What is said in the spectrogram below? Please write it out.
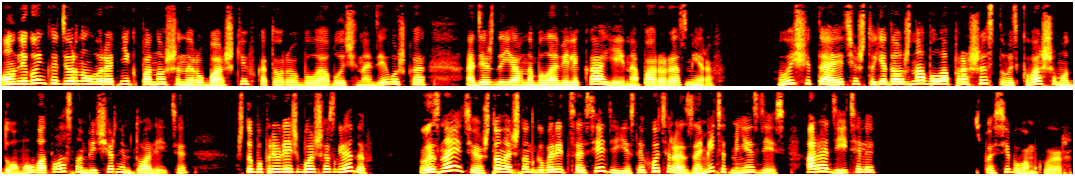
Он легонько дернул воротник поношенной рубашки, в которую была облачена девушка. Одежда явно была велика ей на пару размеров. «Вы считаете, что я должна была прошествовать к вашему дому в атласном вечернем туалете, чтобы привлечь больше взглядов? Вы знаете, что начнут говорить соседи, если хоть раз заметят меня здесь, а родители?» «Спасибо вам, Клэр.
